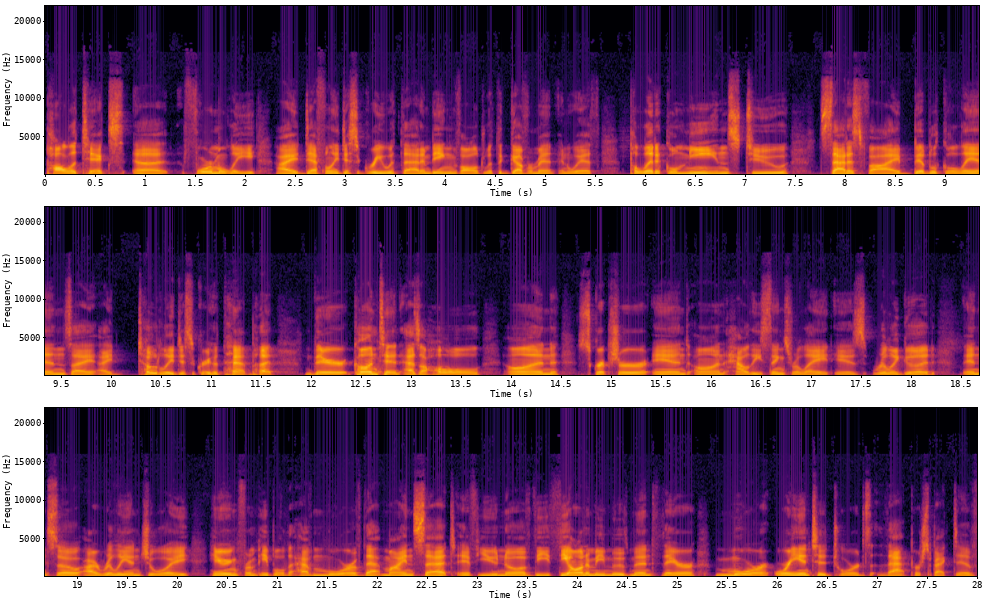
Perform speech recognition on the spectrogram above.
politics uh, formally, I definitely disagree with that and being involved with the government and with political means to satisfy biblical ends. I, I totally disagree with that, but their content as a whole on scripture and on how these things relate is really good. And so I really enjoy hearing from people that have more of that mindset. If you know of the theonomy movement, they're more oriented towards that perspective.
